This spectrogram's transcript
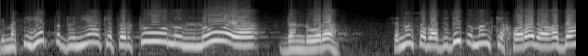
د مسیحیت په دنیا کې تر ټولو لویه ډنډوره چې نن سبا د دوی په منځ کې خوره ده هغه ده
